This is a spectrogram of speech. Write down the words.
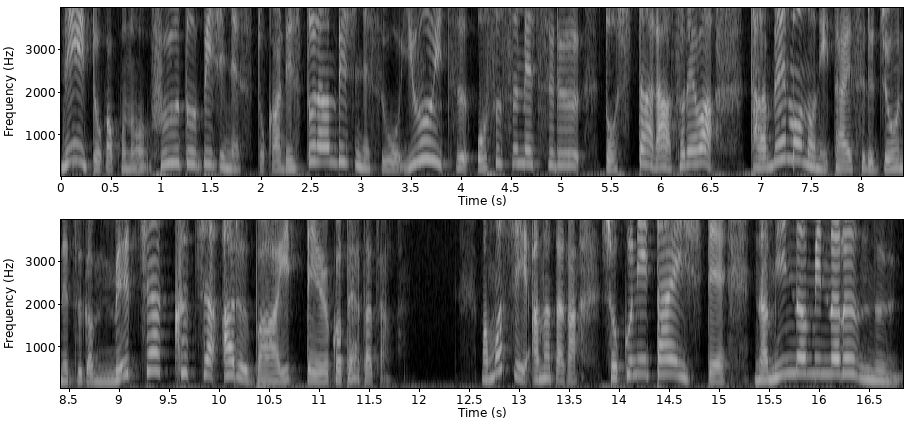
ネイトがこのフードビジネスとかレストランビジネスを唯一おすすめするとしたらそれは食べ物に対する情熱がめちゃくちゃある場合っていうことやったじゃん。まあ、もしあなたが食に対して並々ならぬ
